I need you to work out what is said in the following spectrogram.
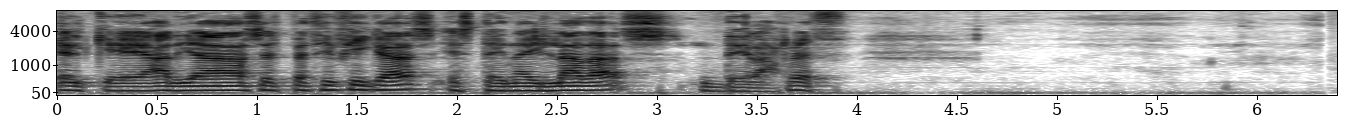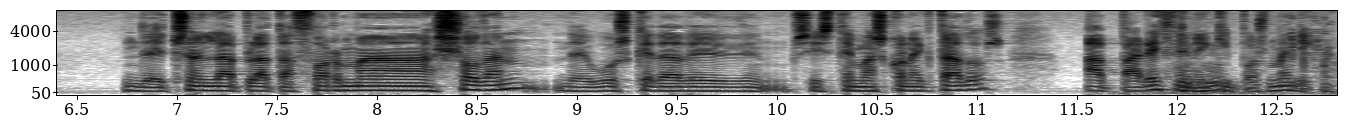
el que áreas específicas estén aisladas de la red. De hecho, en la plataforma Sodan de búsqueda de sistemas conectados aparecen equipos médicos,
